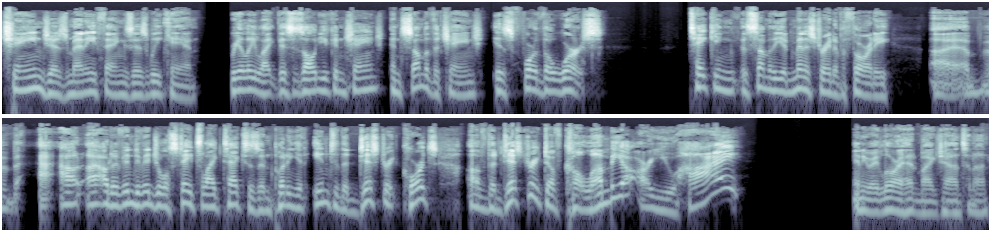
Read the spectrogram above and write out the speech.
Change as many things as we can. Really, like this is all you can change? And some of the change is for the worse. Taking some of the administrative authority uh, out out of individual states like Texas and putting it into the district courts of the District of Columbia. Are you high? Anyway, Laura had Mike Johnson on.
